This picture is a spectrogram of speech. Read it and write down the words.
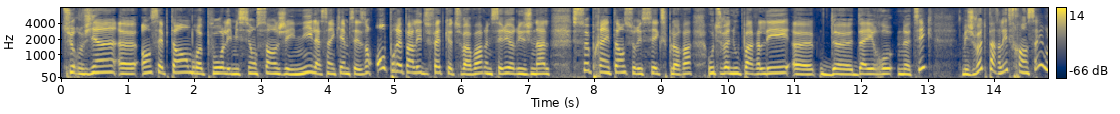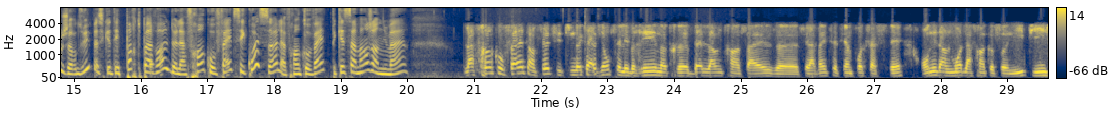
tu reviens euh, en septembre pour l'émission Sans génie, la cinquième saison. On pourrait parler du fait que tu vas avoir une série originale ce printemps sur Ici Explora où tu vas nous parler de d'aéronautique. Mais je veux te parler de français aujourd'hui parce que tu es porte-parole de la Franco-Fête. C'est quoi ça, la Franco-Fête? Puis qu'est-ce que ça mange en hiver? La Franco-Fête, en fait, c'est une occasion de célébrer notre belle langue française. Euh, c'est la 27e fois que ça se fait. On est dans le mois de la francophonie, puis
